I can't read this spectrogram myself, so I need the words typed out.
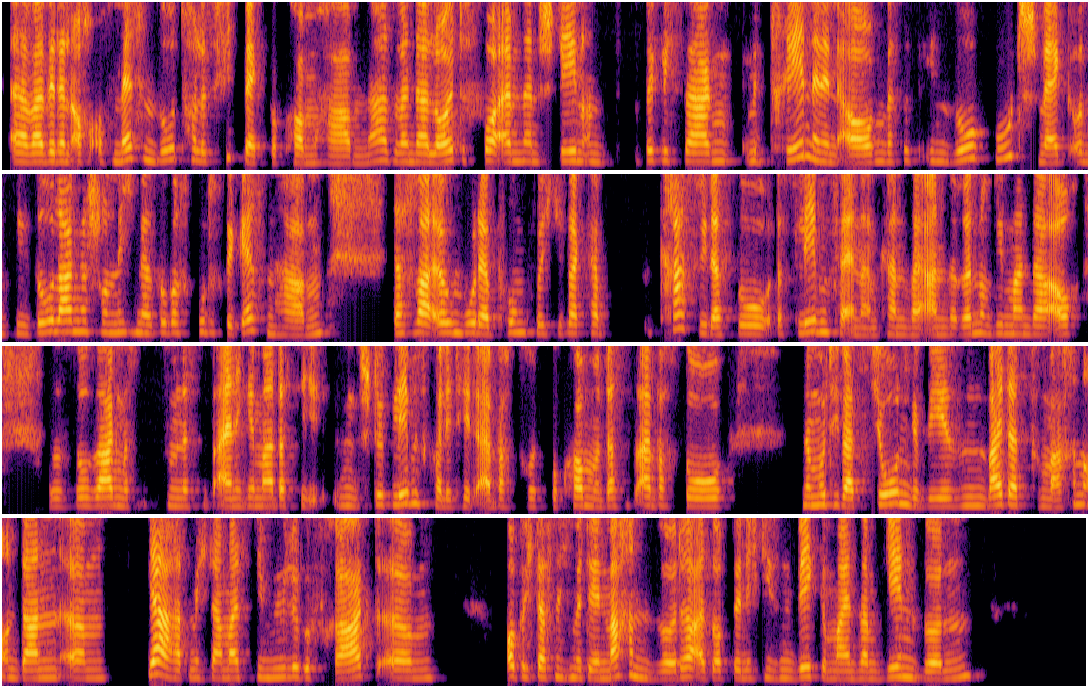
äh, weil wir dann auch auf Messen so tolles Feedback bekommen haben. Ne? Also wenn da Leute vor einem dann stehen und wirklich sagen, mit Tränen in den Augen, dass es ihnen so gut schmeckt und sie so lange schon nicht mehr so was Gutes gegessen haben, das war irgendwo der Punkt, wo ich gesagt habe, krass, wie das so das Leben verändern kann bei anderen und wie man da auch, also so sagen das zumindest einige mal, dass sie ein Stück Lebensqualität einfach zurückbekommen und das ist einfach so eine Motivation gewesen, weiterzumachen und dann, ähm, ja, hat mich damals die Mühle gefragt, ähm, ob ich das nicht mit denen machen würde, also ob wir nicht diesen Weg gemeinsam gehen würden.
